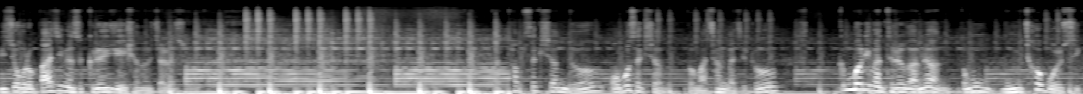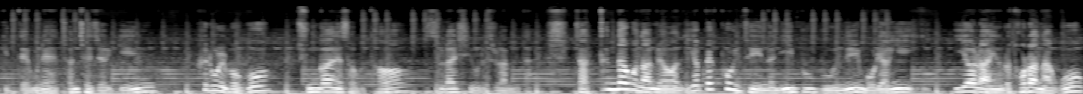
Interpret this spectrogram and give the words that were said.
위쪽으로 빠지면서 그레이주에이션으로 잘라줍니다. 탑 섹션도 오버 섹션도 마찬가지로 끝머리만 들어가면 너무 뭉쳐 보일 수 있기 때문에 전체적인 흐름을 보고 중간에서부터 슬라이싱으로 들어갑니다. 자, 끝나고 나면 이어 백 포인트에 있는 이 부분이 모량이 이어 라인으로 돌아나고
